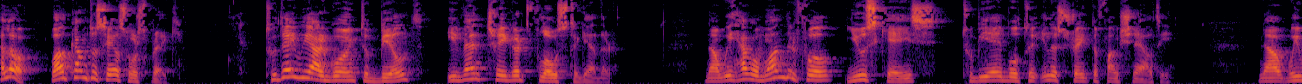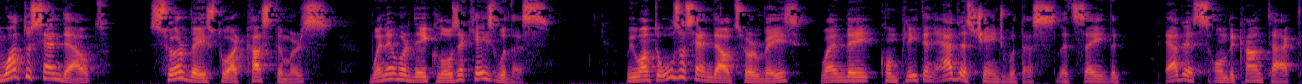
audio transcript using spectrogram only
Hello, welcome to Salesforce Break. Today we are going to build event-triggered flows together. Now we have a wonderful use case to be able to illustrate the functionality. Now we want to send out surveys to our customers whenever they close a case with us. We want to also send out surveys when they complete an address change with us. Let's say the address on the contact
